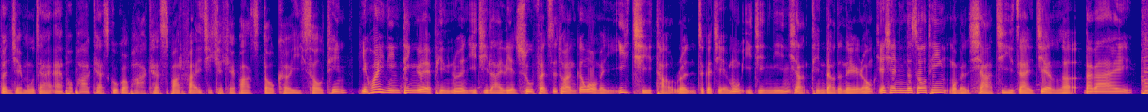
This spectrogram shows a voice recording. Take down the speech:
本节目在 Apple Podcast、Google Podcast、Spotify 以及 KKBOX 都可以收听，也欢迎您订阅、评论以及来脸书粉丝团跟我们一起讨论这个节目以及您想听到的内容。谢谢您的收听，我们下集再见了，拜拜。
